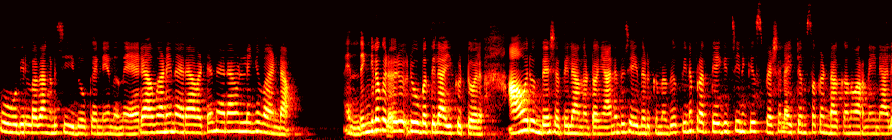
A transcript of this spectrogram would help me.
പൂതിയുള്ളത് അങ്ങോട്ട് ചെയ്തു നോക്കുക തന്നെയെന്ന്. നേരാവുകയാണെങ്കിൽ നേരാവട്ടെ നേരാവില്ലെങ്കിൽ വേണ്ട. എന്തെങ്കിലുമൊക്കെ ഒരു രൂപത്തിലായി കിട്ടുമല്ലോ. ആ ഒരു ഉദ്ദേശത്തിലാണ് കേട്ടോ ഞാനിത് ചെയ്തെടുക്കുന്നത്. പിന്നെ പ്രത്യേകിച്ച് എനിക്ക് സ്പെഷ്യൽ ഐറ്റംസ് ഒക്കെ ഉണ്ടാക്കുക എന്ന് പറഞ്ഞു കഴിഞ്ഞാൽ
